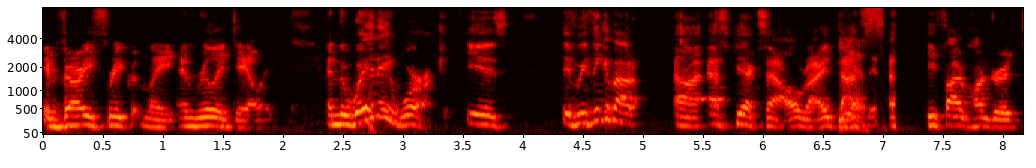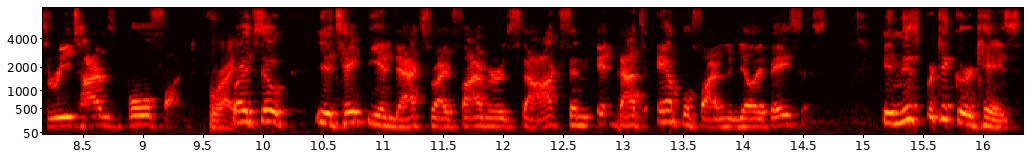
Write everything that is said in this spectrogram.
very frequently and really daily. And the way they work is if we think about uh, SPXL, right? That's yes. 500 three times bull fund. Right. Right. So you take the index, right? 500 stocks, and it, that's amplified on a daily basis. In this particular case,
